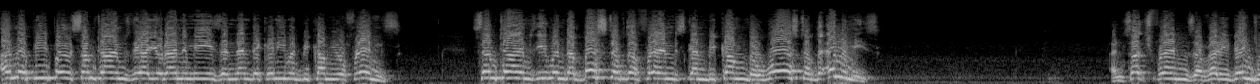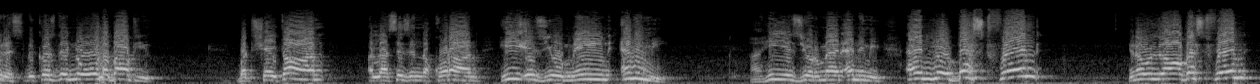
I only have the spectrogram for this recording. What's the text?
Other people, sometimes they are your enemies and then they can even become your friends. Sometimes even the best of the friends can become the worst of the enemies. And such friends are very dangerous because they know all about you. But shaitan, Allah says in the Quran, he is your main enemy. Uh, he is your main enemy. And your best friend, you know your best friend?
